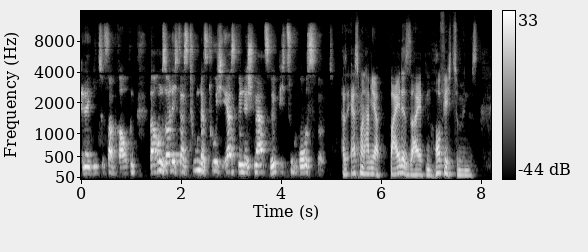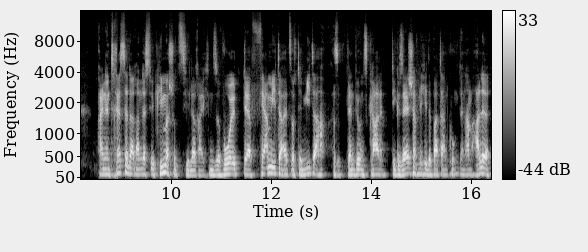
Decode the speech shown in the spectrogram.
Energie zu verbrauchen, warum soll ich das tun? Das tue ich erst, wenn der Schmerz wirklich zu groß wird. Also erstmal haben ja beide Seiten, hoffe ich zumindest, ein Interesse daran, dass wir Klimaschutzziele erreichen. Sowohl der Vermieter als auch der Mieter. Also wenn wir uns gerade die gesellschaftliche Debatte angucken, dann haben alle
